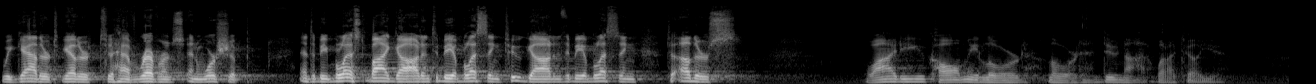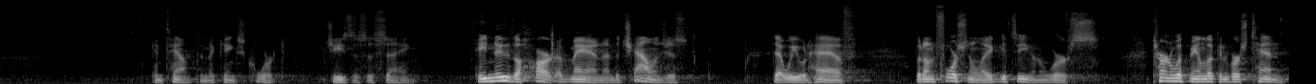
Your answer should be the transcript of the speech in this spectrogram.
we gather together to have reverence and worship and to be blessed by God and to be a blessing to God and to be a blessing to others. Why do you call me Lord, Lord, and do not what I tell you? Contempt in the king's court, Jesus is saying. He knew the heart of man and the challenges that we would have. But unfortunately, it gets even worse. Turn with me and look in verse 10.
